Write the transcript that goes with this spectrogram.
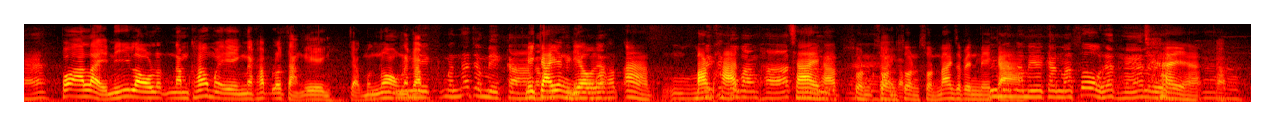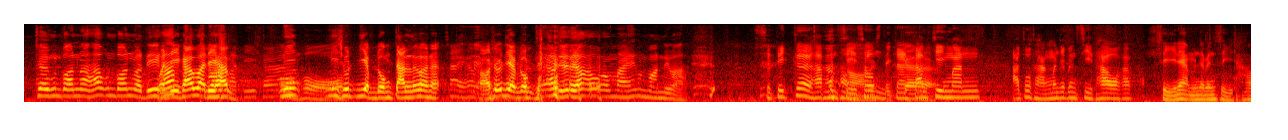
นะเพราะอะไหล่นี้เรานำเข้ามาเองนะครับ เราสั่งเองจากเมืองนอกนะครับ มัมีมันน่าจะอเมริกาเมกาอย่างเดียวเลยครับ อ่า บางพาร์ทบางพาร์ทใช่ครับ ส่วนอ่าส่วนใช่ครับส่วนส่วนมากจะเป็นเมคือกามันอเมริกันมัสโซแท้ๆเลยใช่ฮะ อ่าครับ เชิญคุณบอลมาครับคุณบอลสวัสดีสควัรัสดีครับสวัสดีครับ นี่โอ้โหนี่ชุดเหยียบดวงจันทร์หรือเปล่านะใช่ครับ อ๋อชุดเหยียบดวงจันทเอาร์ เดี๋ยวเดี๋ยวเอาเอาไม้ให้คุณบอลดีกว่า สติกเกอร์ครับเป็นสีส้ม อ๋อสติ๊กเกอร์แต่ตามจริงมันอาตัวถังมันจะเป็นสีเทาครับ สีเนี่ยมันจะเป็นสีเทา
